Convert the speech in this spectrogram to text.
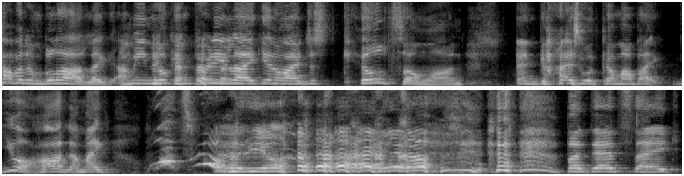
covered in blood, like I mean, looking pretty like you know I just killed someone, and guys would come up like you're hot. I'm like, what's wrong with you? you know, but that's like.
